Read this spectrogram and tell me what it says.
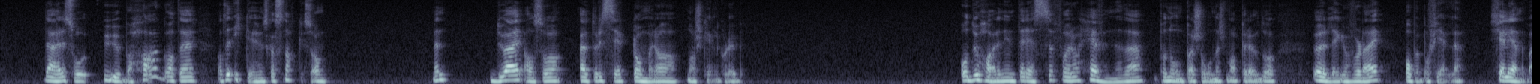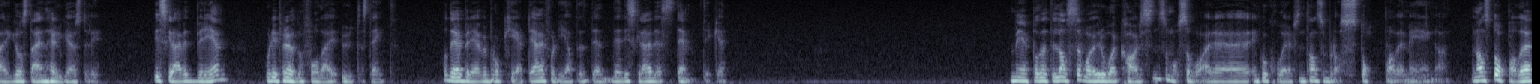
det er så ubehag, og at det, er, at det ikke hun skal snakkes om. Men du er altså autorisert dommer av Norsk Kennelklubb. Og du har en interesse for å hevne deg på noen personer som har prøvd å ødelegge for deg oppe på fjellet. Kjell Eneberget og Stein Helge Østerli. De skrev et brev hvor de prøvde å få deg utestengt. Og det brevet blokkerte jeg fordi at det, det de skrev, det stemte ikke. Med på dette lasset var jo Roar Karlsen, som også var eh, NKK-representant, som burde ha stoppa det med en gang. Men han stoppa det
